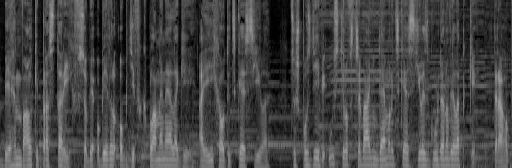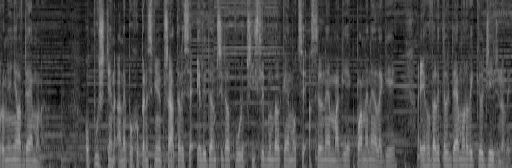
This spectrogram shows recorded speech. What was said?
Během války prastarých v sobě objevil obdiv k plamené legii a její chaotické síle, což později vyústilo vstřebáním démonické síly z Guldanovy lepky, která ho proměnila v démona. Opuštěn a nepochopen svými přáteli se Illidan přidal kvůli příslibům velké moci a silné magie k plamené legii a jeho veliteli démonovi Kil'jaedenovi,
